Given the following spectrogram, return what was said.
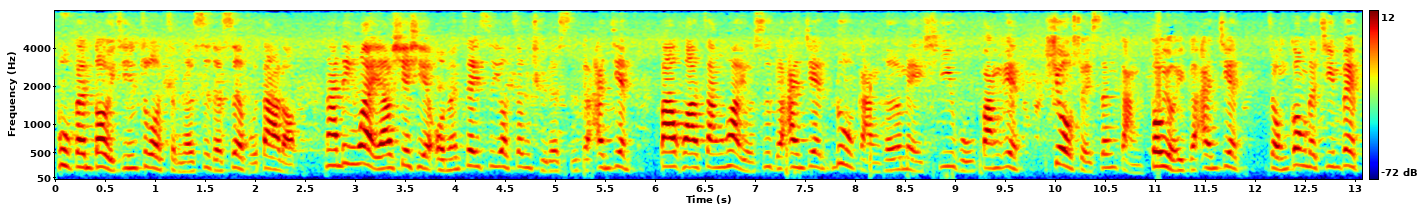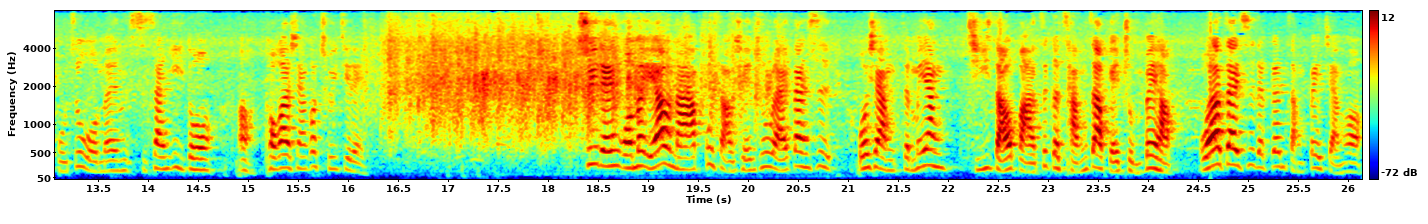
部分都已经做整合式的社福大楼。那另外也要谢谢我们这一次又争取了十个案件，包括彰化有四个案件，鹿港、和美、西湖、方苑、秀水、深港都有一个案件，总共的经费补助我们十三亿多哦。头啊，想个吹起来。虽然我们也要拿不少钱出来，但是我想怎么样及早把这个长照给准备好。我要再次的跟长辈讲哦，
